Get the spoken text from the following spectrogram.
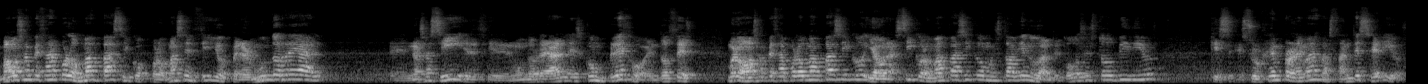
vamos a empezar por los más básicos, por los más sencillos, pero el mundo real eh, no es así, es decir, el mundo real es complejo. Entonces, bueno, vamos a empezar por lo más básico y aún así con lo más básico hemos estado viendo durante todos estos vídeos que surgen problemas bastante serios.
